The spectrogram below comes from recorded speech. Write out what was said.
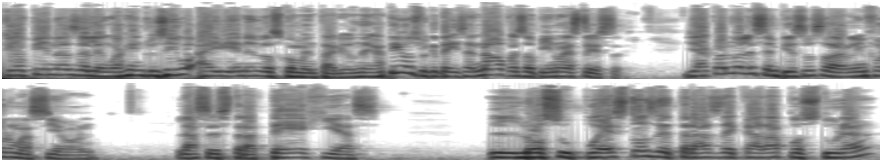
¿qué opinas del lenguaje inclusivo? Ahí vienen los comentarios negativos, porque te dicen, no, pues opino esto y esto. Ya cuando les empiezas a dar la información, las estrategias, los supuestos detrás de cada postura,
